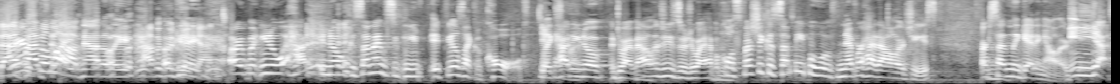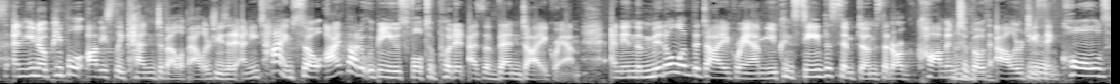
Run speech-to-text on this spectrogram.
that wraps the it light. Natalie. Have a good okay. weekend. All right, but you know, how do you know? Because sometimes you, it feels like a cold. Like, how do you know? If, do I have allergies or do I have a cold? Mm. Especially because some people who have never had allergies are suddenly getting allergies. Yes, and you know, people obviously can develop allergies at any time. So I thought it would be useful to put it as a Venn diagram. And in the middle of the diagram, you can see the symptoms that are common to both allergies and colds.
